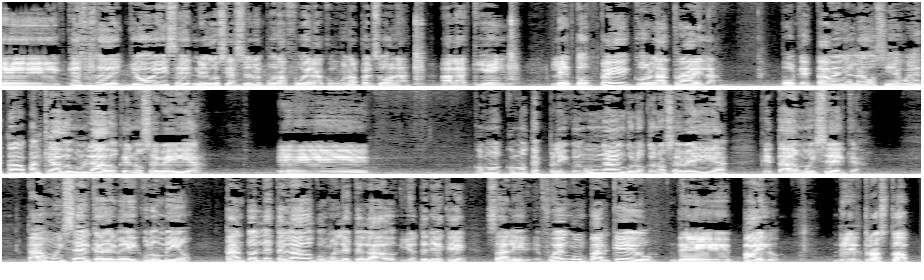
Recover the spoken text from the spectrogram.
Eh, ¿Qué sucede? Yo hice negociaciones por afuera con una persona a la quien le topé con la traila porque estaba en el lado ciego. Él estaba parqueado en un lado que no se veía. Eh, ¿cómo, ¿Cómo te explico? En un ángulo que no se veía, que estaba muy cerca. Estaba muy cerca del vehículo mío tanto el de este lado como el de este lado. Y yo tenía que salir. Fue en un parqueo de Pilot, del Trust Stop.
